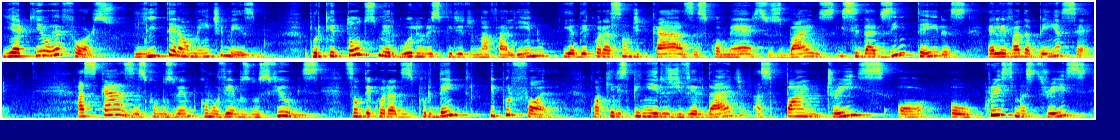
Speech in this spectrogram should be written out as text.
E aqui eu reforço, literalmente mesmo porque todos mergulham no espírito natalino e a decoração de casas, comércios, bairros e cidades inteiras é levada bem a sério. As casas, como, vemos nos filmes, são decoradas por dentro e por fora, com aqueles pinheiros de verdade, as pine trees ou, ou Christmas trees,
